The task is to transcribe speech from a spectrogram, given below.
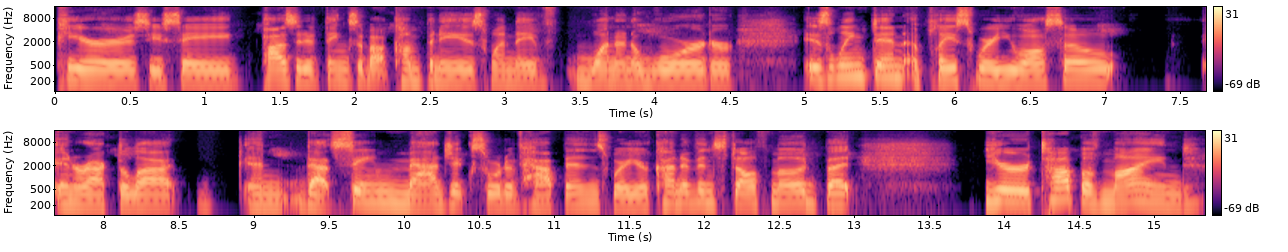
peers, you say positive things about companies when they've won an award or is LinkedIn a place where you also interact a lot and that same magic sort of happens where you're kind of in stealth mode but you're top of mind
